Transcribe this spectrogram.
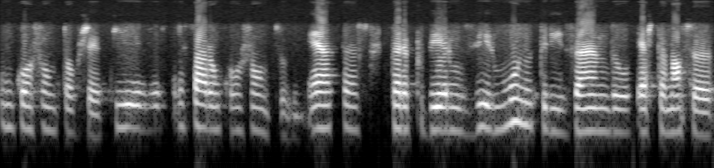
um conjunto de objetivos, traçar um conjunto de metas para podermos ir monitorizando esta nossa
